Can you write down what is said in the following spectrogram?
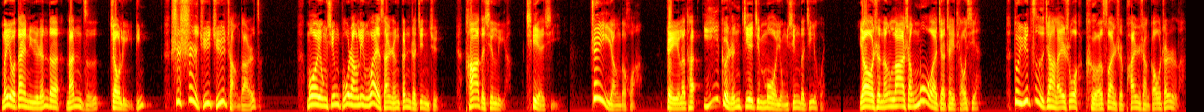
没有带女人的男子叫李兵，是市局局长的儿子。莫永兴不让另外三人跟着进去，他的心里啊窃喜。这样的话，给了他一个人接近莫永兴的机会。要是能拉上莫家这条线，对于自家来说，可算是攀上高枝了。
